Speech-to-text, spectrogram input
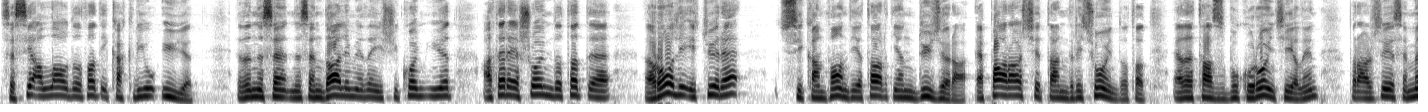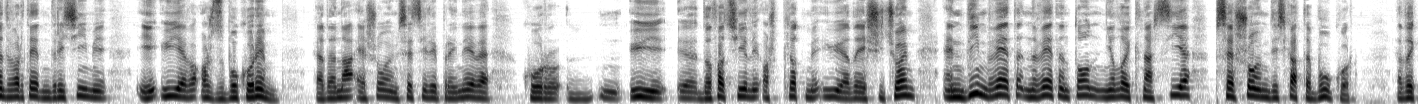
se si Allahu do thot i ka kriju yjet edhe nëse nëse ndalemi dhe i shikojmë yjet atëherë e shohim do thot roli i tyre si kanë thënë dijetarët janë dy gjëra, e para është që ta ndriçojnë, do thotë, edhe ta zbukurojnë qiellin, për arsye se me të vërtetë ndriçimi i yjeve është zbukurim, edhe na e shohim secili prej neve kur yj do thotë qielli është plot me yje dhe e shiqojmë, e ndim veten në veten tonë një lloj kënaqësie pse shohim diçka të bukur. Edhe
